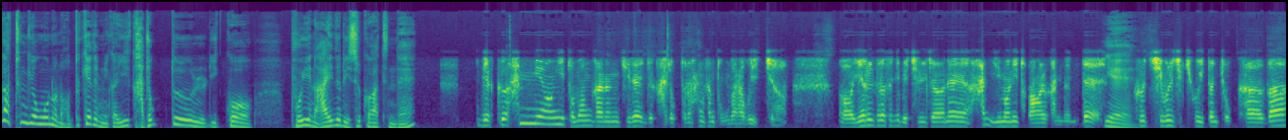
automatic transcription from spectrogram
같은 경우는 어떻게 됩니까? 이 가족들 있고 부인 아이들이 있을 것 같은데. 이제 그 한 명이 도망가는 길에 이제 가족들은 항상 동반하고 있죠. 어, 예를 들어서 이제 며칠 전에 한 임원이 도망을 갔는데 예. 그 집을 지키고 있던 조카가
